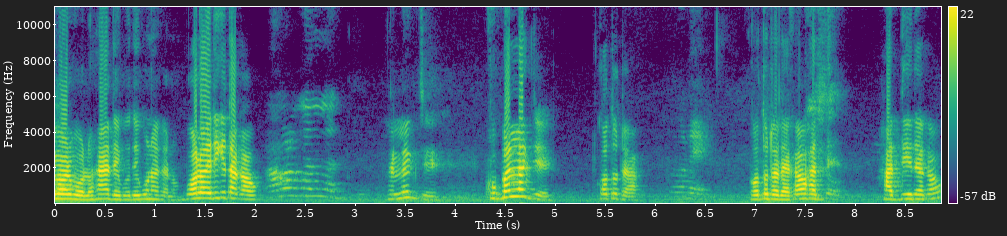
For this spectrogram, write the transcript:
এবার বলো হ্যাঁ দেবো দেবো না কেন। বলো এদিকে তাকাও। আমার ভালো লাগছে। ভালো লাগছে? খুব ভালো লাগছে? কতটা? কতটা? দেখাও হাত হাত দিয়ে দেখাও।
